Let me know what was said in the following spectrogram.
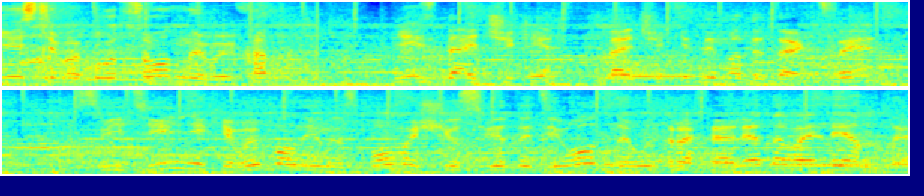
Есть эвакуационный выход. Есть датчики, датчики дымодетекции. Светильники выполнены с помощью светодиодной ультрафиолетовой ленты.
